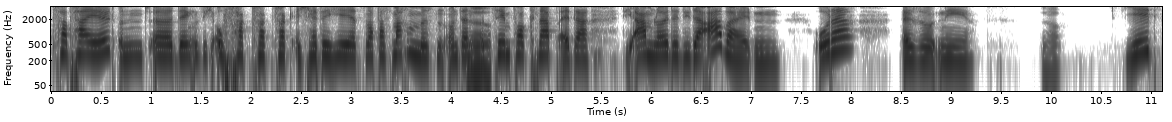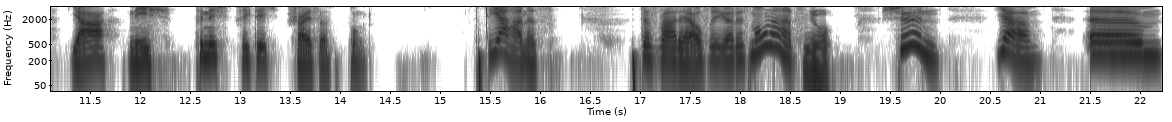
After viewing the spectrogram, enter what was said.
verpeilt und äh, denken sich, oh fuck, fuck, fuck, ich hätte hier jetzt noch was machen müssen. Und dann Ja. zehn vor knapp, Alter, die armen Leute, die da arbeiten. Oder? Also, nee. Ja. Jed, ja, nicht. Finde ich richtig scheiße. Punkt. Ja, Hannes. Das war der Aufreger des Monats. Ja, Schön. Ja. Ähm,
